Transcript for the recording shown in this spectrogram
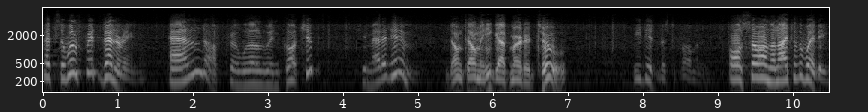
met Sir Wilfrid Vennering. And, after a whirlwind courtship, she married him. Don't tell me he got murdered, too. He did, Mr. Forman. Also on the night of the wedding.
